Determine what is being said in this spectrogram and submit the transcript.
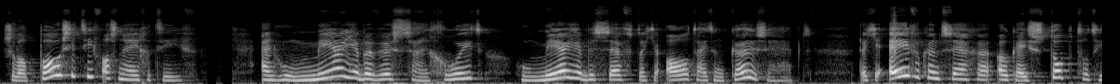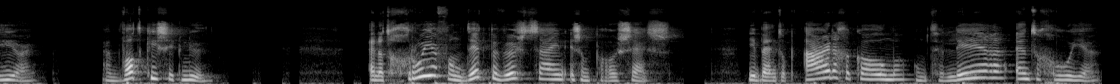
zowel positief als negatief. En hoe meer je bewustzijn groeit, hoe meer je beseft dat je altijd een keuze hebt. Dat je even kunt zeggen: Oké, stop tot hier. En wat kies ik nu? En het groeien van dit bewustzijn is een proces. Je bent op aarde gekomen om te leren en te groeien.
